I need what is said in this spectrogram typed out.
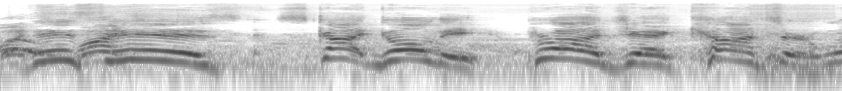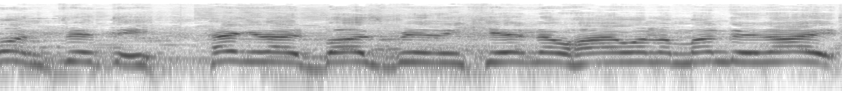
What? This what? is Scott Goldy, Project Concert 150, hanging out at Buzzbin in Canton, Ohio on a Monday night.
